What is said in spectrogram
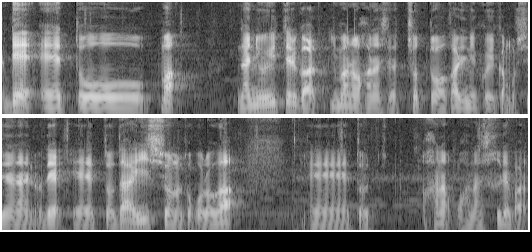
でえっ、とまあ何を言ってるか今の話ではちょっと分かりにくいかもしれないので、えっ、と第1章のところが、えっ、とお話しすれば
